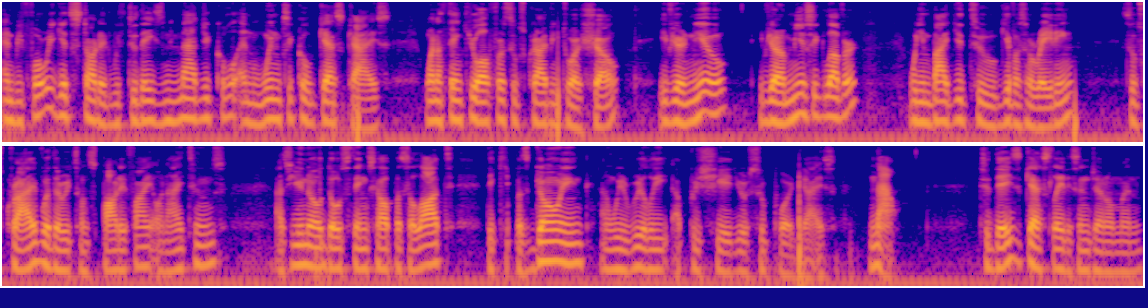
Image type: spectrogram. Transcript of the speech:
And before we get started with today's magical and whimsical guest, guys, want to thank you all for subscribing to our show. If you're new, if you're a music lover, we invite you to give us a rating, subscribe, whether it's on Spotify, on iTunes. As you know, those things help us a lot. They keep us going, and we really appreciate your support, guys. Now, today's guest, ladies and gentlemen,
